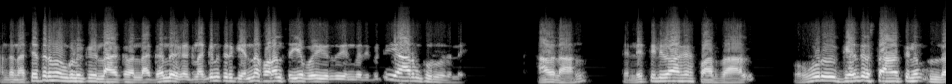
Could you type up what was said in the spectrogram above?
அந்த நட்சத்திரம் உங்களுக்கு லக்னத்திற்கு என்ன பலன் செய்ய போகிறது என்பதை பற்றி யாரும் கூறுவதில்லை. ஆதலால் தெல்லை தெளிவாக பார்த்தால் ஒவ்வொரு கேந்திர ஸ்தானத்திலும் உள்ள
